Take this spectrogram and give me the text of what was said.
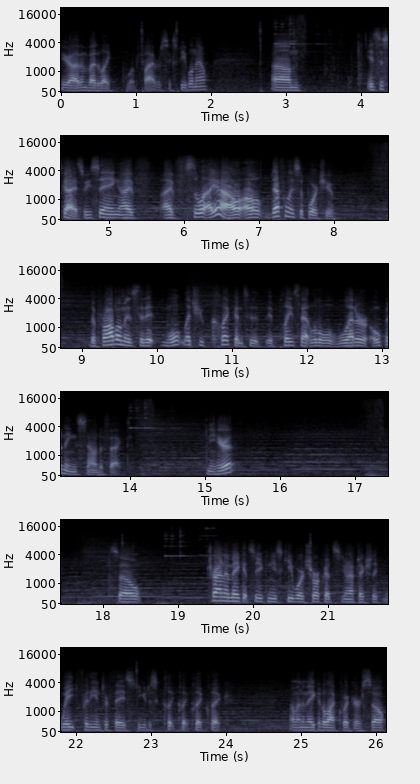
here I've invited like, what, five or six people now, um, is this guy. So he's saying, I've, I've, yeah, I'll, I'll definitely support you. The problem is that it won't let you click until it plays that little letter opening sound effect. Can you hear it? So trying to make it so you can use keyboard shortcuts, you don't have to actually wait for the interface. You can just click, click, click, click. I'm going to make it a lot quicker. So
